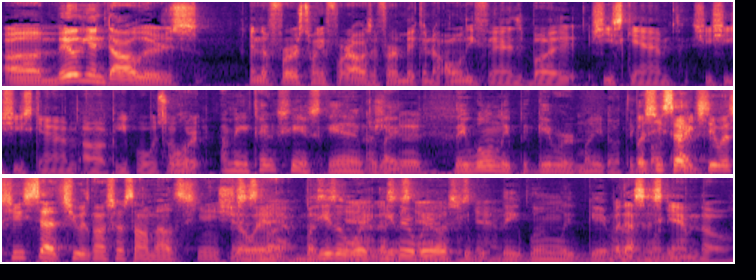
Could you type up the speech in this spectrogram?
a million dollars in the first twenty four hours of her making the OnlyFans, but she scammed. She she she scammed uh people. So Well, I mean, technically, she scam No, because she like did. they willingly gave her the money though. Think But she said I- she was. She said she was gonna show something else. She didn't show it. scam. But That's either way, that's a either way though, she they willingly gave her. but that's a money. scam though.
